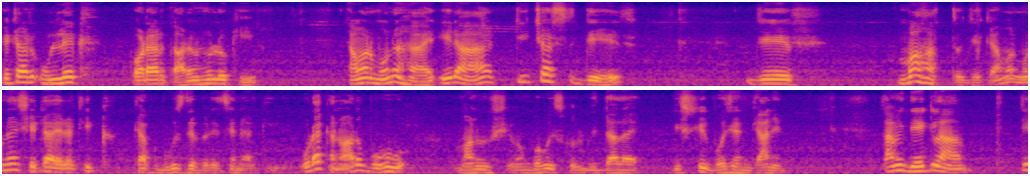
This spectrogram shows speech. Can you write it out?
এটার উল্লেখ করার কারণ হলো কি? আমার মনে হয় এরা টিচার্স ডের যে মাহাত্ম যেটা, আমার মনে হয় সেটা এরা ঠিকঠাক বুঝতে পেরেছেন আর কি। ওরা কেন? আরও বহু মানুষ এবং বহু স্কুল, বিদ্যালয় নিশ্চয়ই বোঝেন, জানেন। তা আমি দেখলাম যে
